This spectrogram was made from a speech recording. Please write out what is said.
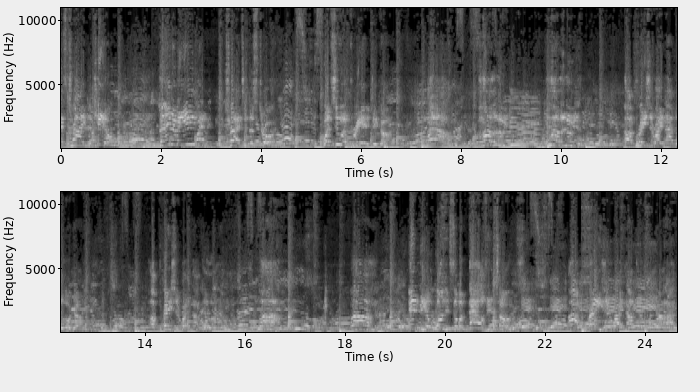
has tried to kill. The enemy even tried to destroy what you have created, dear God. Ah, hallelujah. Hallelujah. I praise you right now, dear Lord God. I praise you right now, dear Lord God. Ah, ah, in the abundance of a thousand tongues. I praise you right now, dear Lord God. I,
